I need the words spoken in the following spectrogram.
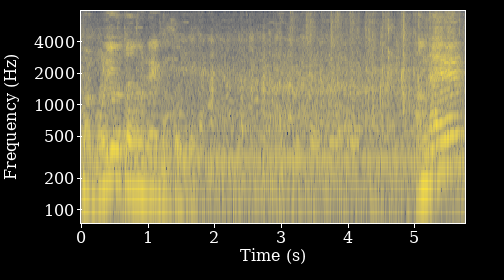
પણ મૂળિયું તો હું નહીં મૂકું. સમજાય?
